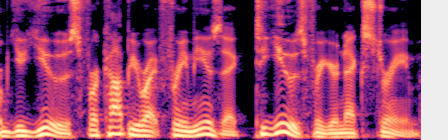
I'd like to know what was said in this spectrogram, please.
platform you use for copyright free music to use for your next stream.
